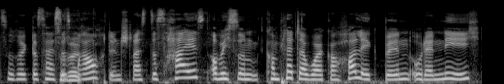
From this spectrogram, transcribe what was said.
Zurück. Das heißt, Zurück. es braucht den Stress. Das heißt, ob ich so ein kompletter Workaholic bin oder nicht,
